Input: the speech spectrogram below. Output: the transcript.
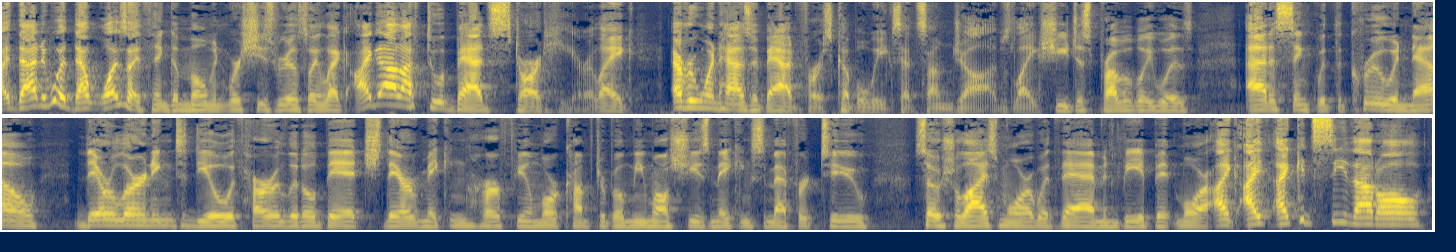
I, that what that was, I think, a moment where she's realizing like, I got off to a bad start here. Like everyone has a bad first couple weeks at some jobs. Like she just probably was out of sync with the crew, and now. They're learning to deal with her little bitch. They're making her feel more comfortable. Meanwhile, she's making some effort to socialize more with them and be a bit more like I I could see that all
